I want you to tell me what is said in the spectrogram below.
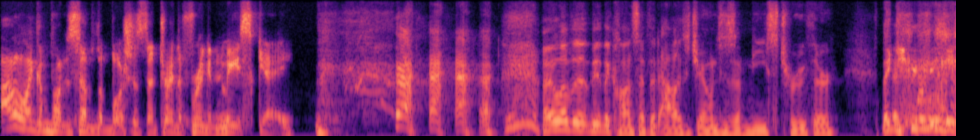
I don't like them putting stuff in the bushes that turn the friggin' meese gay. I love the, the the concept that Alex Jones is a Mies truther. They keep removing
